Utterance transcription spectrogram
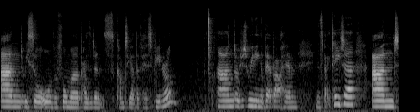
and we saw all the former presidents come together for his funeral. And I was just reading a bit about him in The Spectator, and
